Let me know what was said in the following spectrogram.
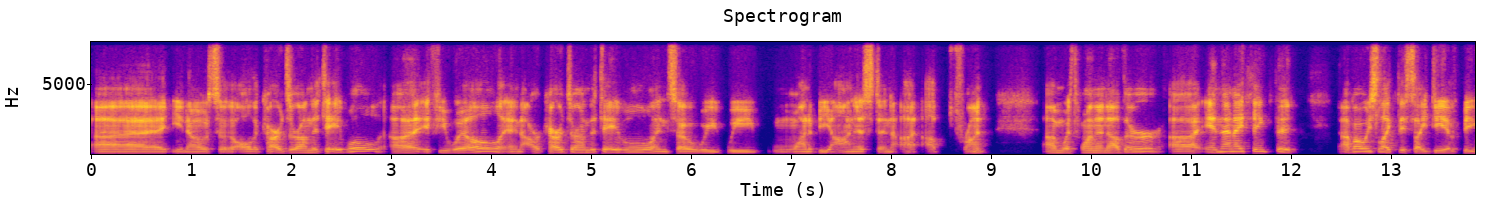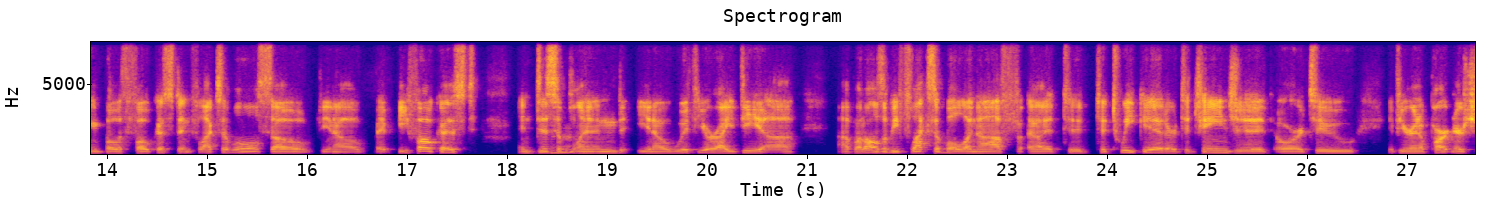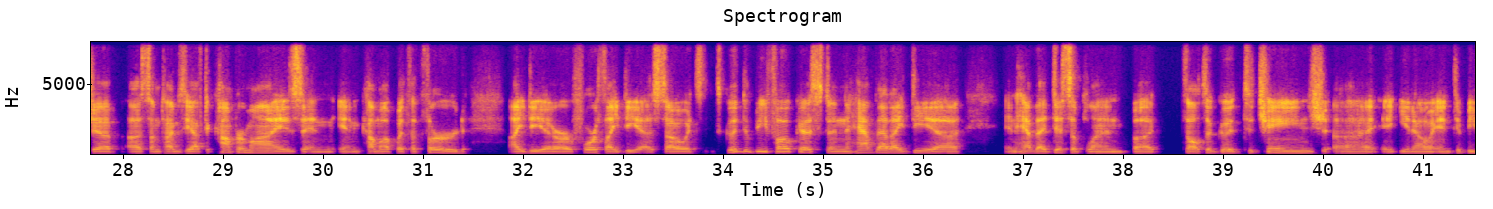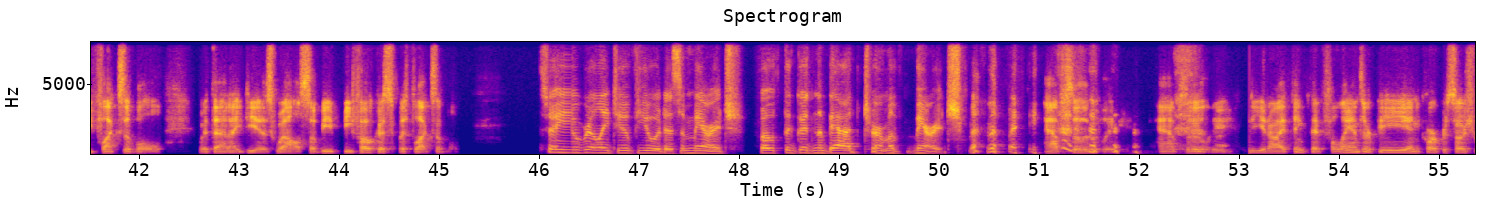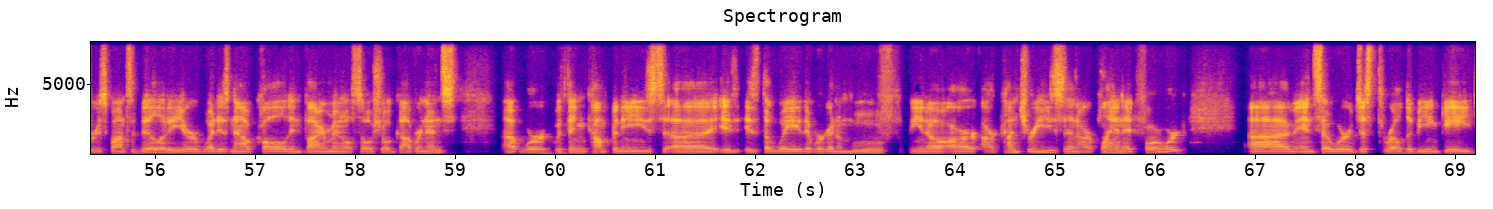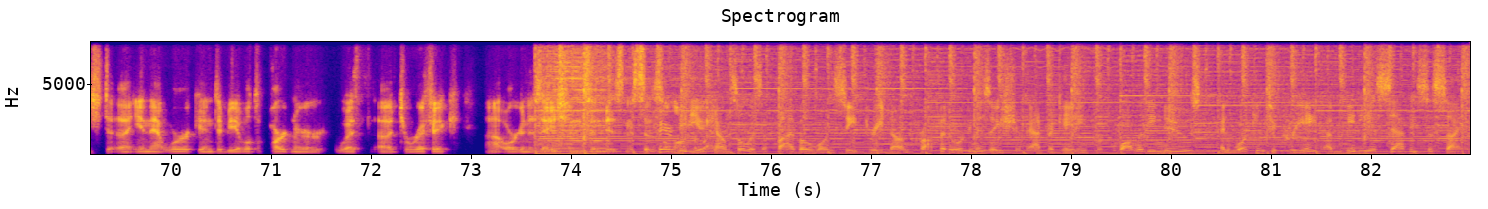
uh, you know, so all the cards are on the table, uh, if you will, and our cards are on the table, and so we we want to be honest and uh, upfront um, with one another. Uh, and then I think that I've always liked this idea of being both focused and flexible. So you know, be focused and mm-hmm. disciplined, mm-hmm. you know, with your idea. Uh, but also be flexible enough uh, to to tweak it or to change it or to if you're in a partnership, uh, sometimes you have to compromise and, and come up with a third idea or a fourth idea. So it's, it's good to be focused and have that idea and have that discipline, but it's also good to change, uh, you know, and to be flexible with that idea as well. So be, be focused but flexible. So you really do view it as a marriage, both the good and the bad term of marriage, by the way. Absolutely. Absolutely. You know, I think that philanthropy and corporate social responsibility, or what is now called environmental social governance, uh, work mm-hmm. within companies uh, is, is the way that we're going to move, you know, our, our countries and our planet forward. Um, and so we're just thrilled to be engaged uh, in that work and to be able to partner with uh, terrific uh, organizations and businesses. The Fair Media Council is a 501c3 nonprofit organization advocating for quality news and working to create a media savvy society.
